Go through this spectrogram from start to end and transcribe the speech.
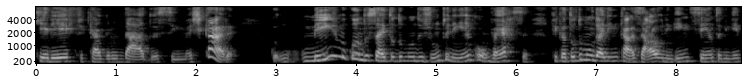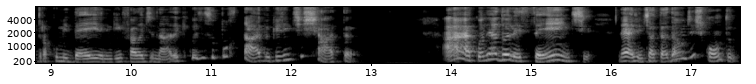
querer ficar grudado assim, mas cara, mesmo quando sai todo mundo junto e ninguém conversa, fica todo mundo ali em casal, ninguém senta, ninguém troca uma ideia, ninguém fala de nada, que coisa insuportável, que gente chata. Ah, quando é adolescente, né, a gente até dá um desconto.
